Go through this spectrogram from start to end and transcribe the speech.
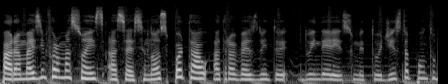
Para mais informações, acesse nosso portal através do endereço metodista.br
